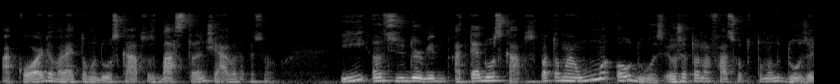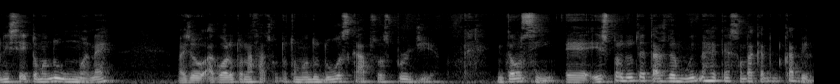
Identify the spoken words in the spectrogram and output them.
acorda, vai lá e toma duas cápsulas, bastante água, tá pessoal? E antes de dormir, até duas cápsulas. Pode tomar uma ou duas. Eu já tô na fase que eu tô tomando duas. Eu iniciei tomando uma, né? Mas eu, agora eu tô na fase que eu tô tomando duas cápsulas por dia. Então, assim, é, esse produto está ajudando muito na retenção da queda do cabelo.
